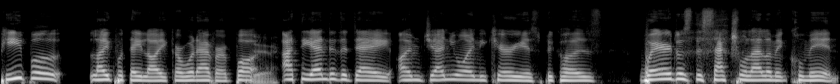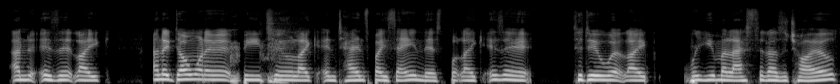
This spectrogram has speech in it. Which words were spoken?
people like what they like or whatever. But Yeah. at the end of the day, I'm genuinely curious because where does the sexual element come in? And is it like? And I don't want to be too like intense by saying this, but like, is it to do with like, were you molested as a child?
